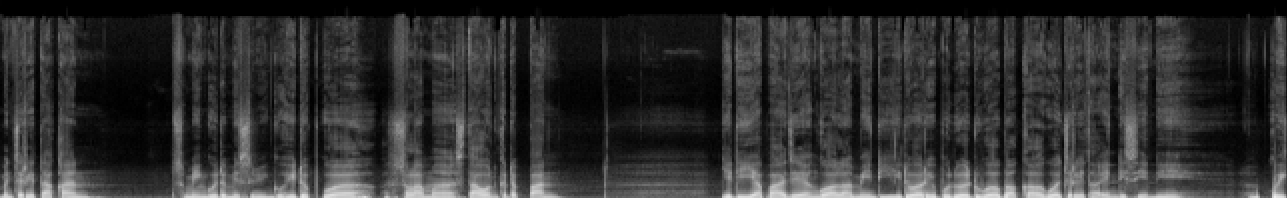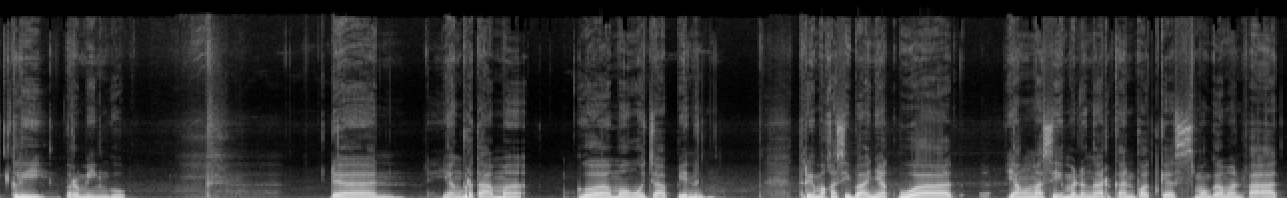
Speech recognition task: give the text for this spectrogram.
menceritakan seminggu demi seminggu hidup gue selama setahun ke depan jadi apa aja yang gue alami di 2022 bakal gue ceritain di sini weekly per minggu. Dan yang pertama gue mau ngucapin terima kasih banyak buat yang masih mendengarkan podcast semoga manfaat.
